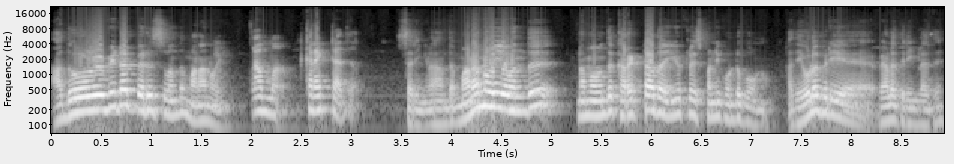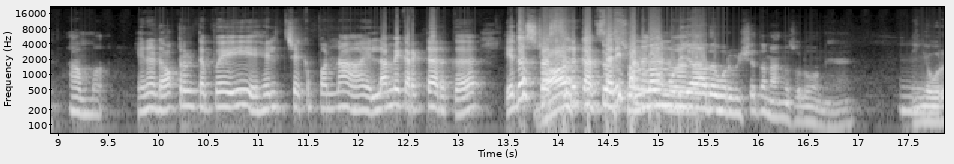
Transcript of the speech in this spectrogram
அதோட விட பெருசு வந்து மனநோய். ஆமாம் கரெக்ட் அது. சரிங்களா? அந்த மனநோயை வந்து நம்ம வந்து கரெக்டாக அதை யூட்டிலைஸ் பண்ணி கொண்டு போகணும். அது எவ்வளோ பெரிய வேலை தெரியுங்களா அது? ஆமா. ஏன்னா டாக்டர் கிட்ட போய் ஹெல்த் செக்அப் பண்ணா எல்லாமே கரெக்டா இருக்கு. ஏதோ ஸ்ட்ரெஸ் இருக்கு அது டாக்டர்கிட்ட சரி பண்ணுங்க முடியாத ஒரு விஷயத்த நாங்க சொல்லுவோங்க. நீங்க ஒரு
